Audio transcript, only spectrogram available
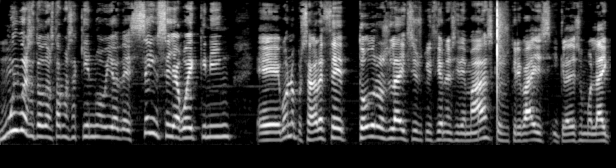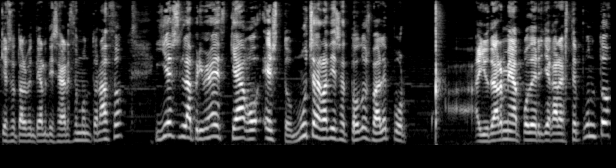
Muy buenas a todos, estamos aquí en un nuevo vídeo de Saint Awakening. Eh, Bueno, pues agradece todos los likes y suscripciones y demás Que os suscribáis y que le deis un buen like que es totalmente gratis, agradece un montonazo. Y es la primera vez que hago esto. Muchas gracias a todos, ¿vale? Por ayudarme a poder llegar a este punto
